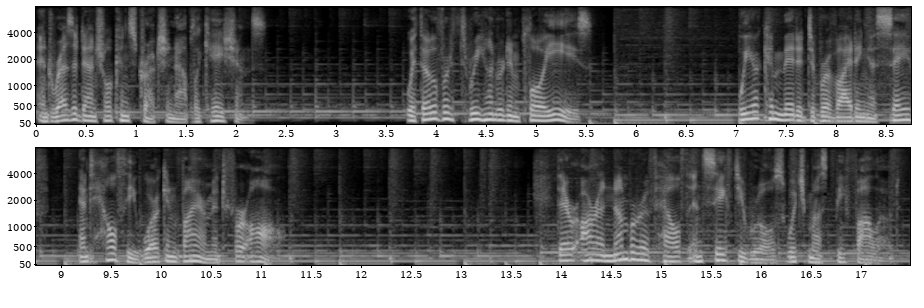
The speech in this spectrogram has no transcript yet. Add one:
and residential construction applications. With over 300 employees, we are committed to providing a safe and healthy work environment for all. There are a number of health and safety rules which must be followed.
